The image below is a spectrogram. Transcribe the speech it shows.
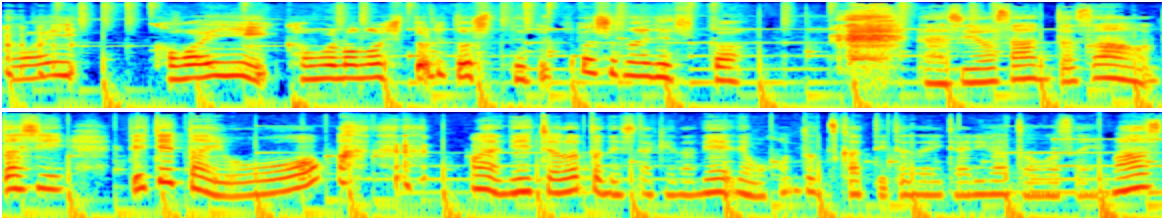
かわいい、かわいい、カムロの一人として出てたじゃないですか。ラジオサンタさん、私、出てたよ。まあね、ちょろっとでしたけどね。でも本当使っていただいてありがとうございます。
